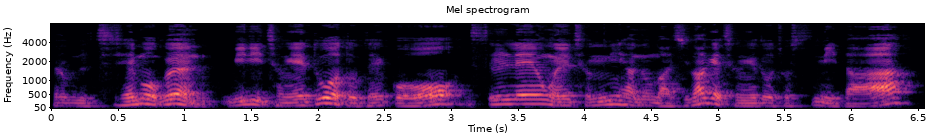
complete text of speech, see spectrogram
여러분들 제목은 미리 정해두어도 되고 쓸 내용을 정리한 후 마지막에 정해도 좋습니다.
